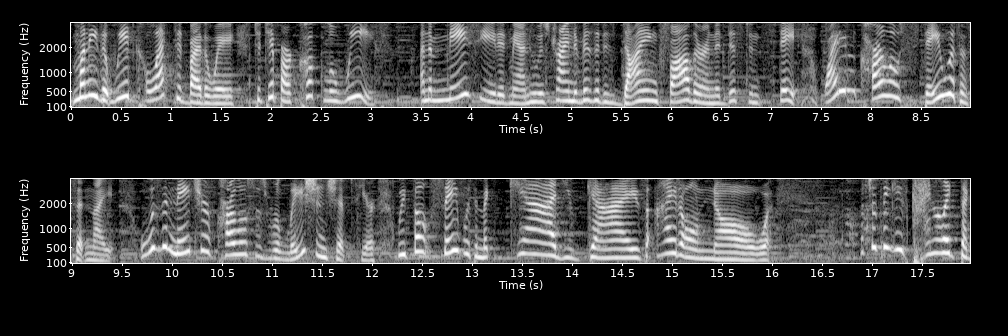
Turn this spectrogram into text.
Money that we had collected, by the way, to tip our cook Luis, an emaciated man who was trying to visit his dying father in a distant state. Why didn't Carlos stay with us at night? What was the nature of Carlos's relationships here? We felt safe with him, but God, you guys, I don't know. Don't you think he's kind of like the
